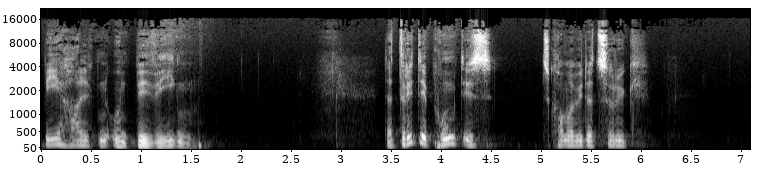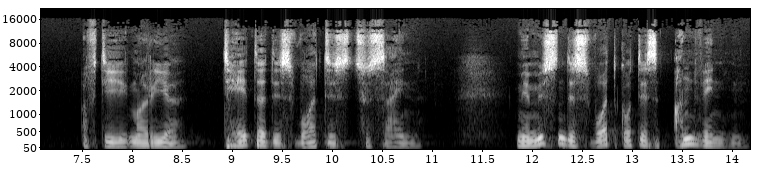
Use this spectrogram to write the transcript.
behalten und bewegen. Der dritte Punkt ist, jetzt kommen wir wieder zurück auf die Maria, Täter des Wortes zu sein. Wir müssen das Wort Gottes anwenden.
